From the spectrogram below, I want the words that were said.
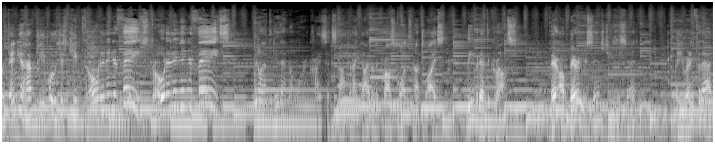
But then you have people who just keep throwing it in your face, throwing it in, in your face. We don't have to do that no more. Christ said, Stop it. I died on the cross once, not twice. Leave it at the cross. I'll bury your sins, Jesus said. Are you ready for that?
